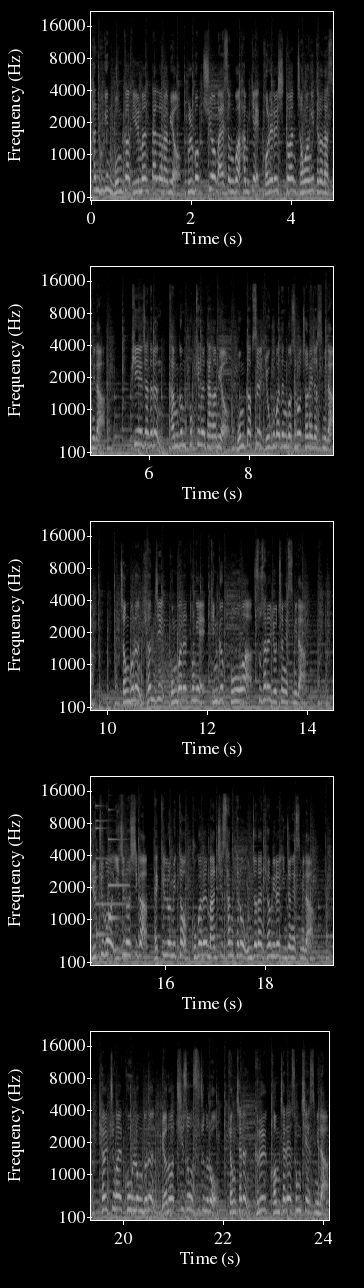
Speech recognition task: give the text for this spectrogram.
한국인 몸값 1만 달러라며 불법 취업 말선과 함께 거래를 시도한 정황이 드러났습니다. 피해자들은 감금 폭행을 당하며 몸값을 요구받은 것으로 전해졌습니다. 정부는 현지 공관을 통해 긴급 보호와 수사를 요청했습니다. 유튜버 이진호 씨가 100km 구간을 만취 상태로 운전한 혐의를 인정했습니다. 혈중 알 코올 농도는 면허 취소 수준으로 경찰은 그를 검찰에 송치했습니다.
